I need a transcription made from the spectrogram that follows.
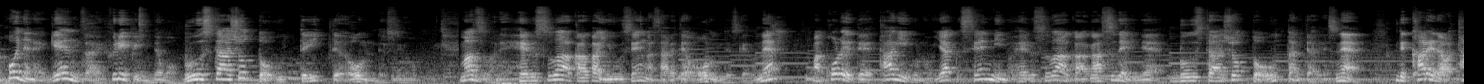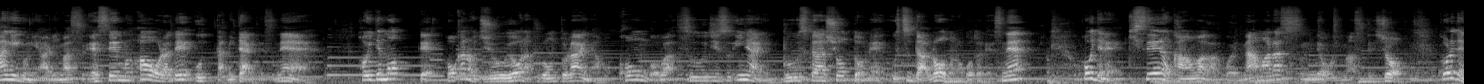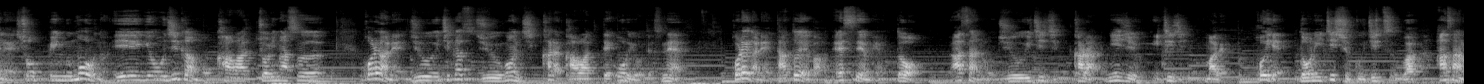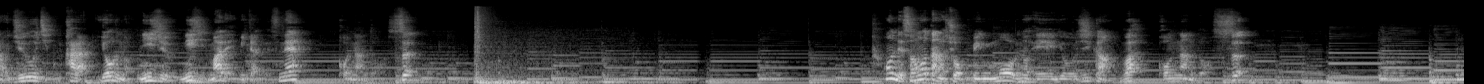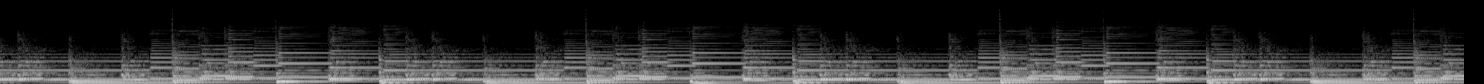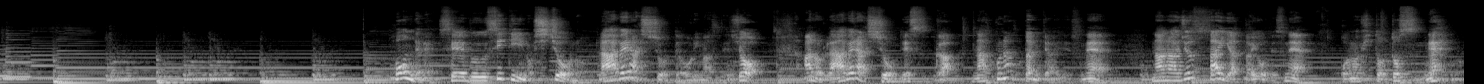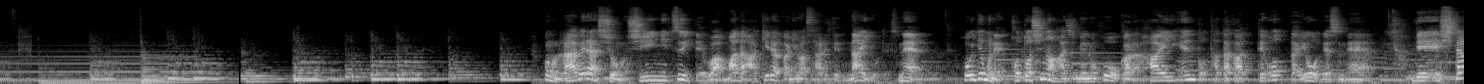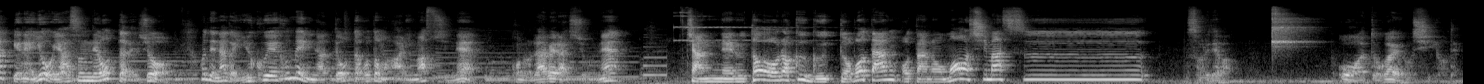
ほいでね、現在フィリピンでもブースターショットを打っていっておるんですよ。まずはね、ヘルスワーカーが優先がされておるんですけどね。まあ、これでタギフの約1000人のヘルスワーカーがすでにね、ブースターショットを打ったみたいですね。で、彼らはタギフにあります SM アオラで打ったみたいですね。ほいでもって、他の重要なフロントライナーも今後は数日以内にブースターショットをね、打つだろうとのことですね。ほいでね、規制の緩和がこれ生ら進んでおりますでしょう。これでね、ショッピングモールの営業時間も変わっております。これはね、11月15日から変わっておるようですね。これがね、例えば SM やと、朝の11時から21時まで。ほいで、土日祝日は朝の10時から夜の22時までみたいですね。こんなんどうす。ほんで、その他のショッピングモールの営業時間はこんなんどす。本でね、セブシティの市長のラベラ市長っておりますでしょう。あのラベラ師匠ですが亡くなったみたいですね70歳やったようですねこの人とすねこのラベラ師匠の死因についてはまだ明らかにはされてないようですねほいでもね、今年の初めの方から肺炎と戦っておったようですね。で、したっけね、よう休んでおったでしょう。ほんで、なんか行方不明になっておったこともありますしね。このラベラ師匠ね。チャンネル登録、グッドボタン、お頼もうします。それでは、お後がよろしいようで。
